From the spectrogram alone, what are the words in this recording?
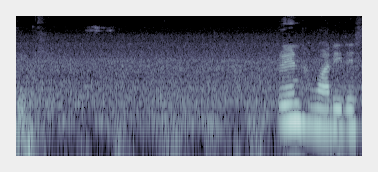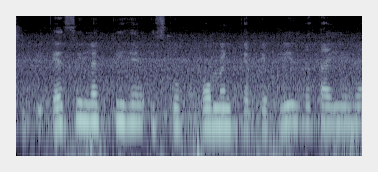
देखिए। फ्रेंड हमारी रेसिपी कैसी लगती है? इसको कमेंट करके प्लीज़ बताइएगा।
